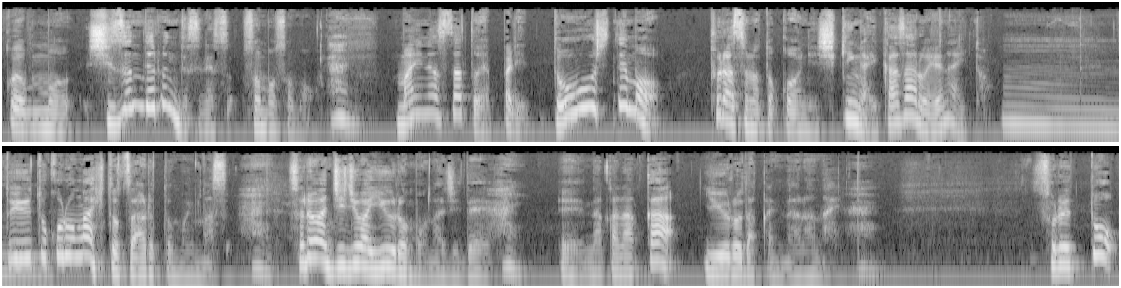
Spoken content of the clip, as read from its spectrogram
これもう沈んでるんですねそもそも、はい、マイナスだとやっぱりどうしてもプラスのところに資金が行かざるを得ないと。というところが一つあると思います、はい、それは事情はユーロも同じで、はい、えー、なかなかユーロ高にならない。と、はい、それと、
